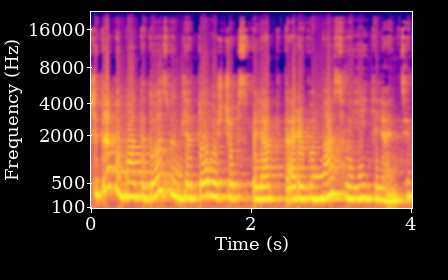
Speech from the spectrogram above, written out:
Чи треба мати дозвіл для того, щоб спиляти дерево на своїй ділянці?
